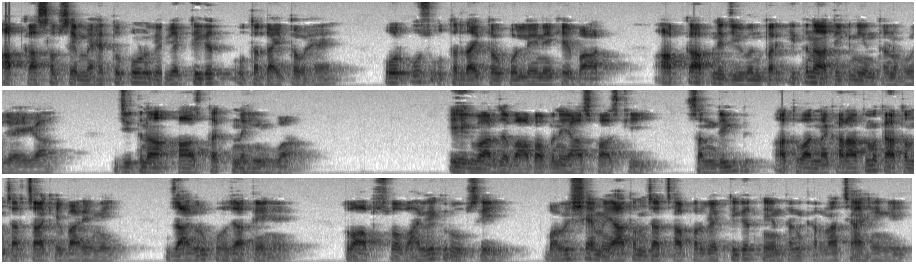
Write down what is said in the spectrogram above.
आपका सबसे महत्वपूर्ण व्यक्तिगत उत्तरदायित्व है और उस उत्तरदायित्व को लेने के बाद आपका अपने जीवन पर इतना अधिक नियंत्रण हो जाएगा जितना आज तक नहीं हुआ। एक बार जब आप अपने आसपास की संदिग्ध अथवा नकारात्मक आत्मचर्चा के बारे में जागरूक हो जाते हैं तो आप स्वाभाविक रूप से भविष्य में आत्मचर्चा पर व्यक्तिगत नियंत्रण करना चाहेंगे।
